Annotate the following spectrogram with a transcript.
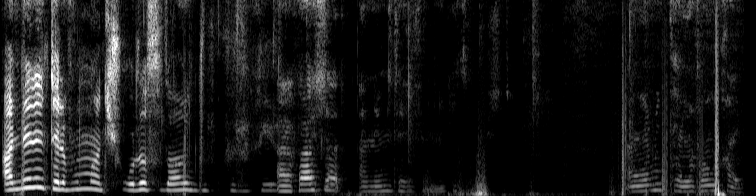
Annenin telefonunu aç. Orası daha gözüküyor. Arkadaşlar annemin telefonunu getirmiştim. Annemin telefonu kayıp.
